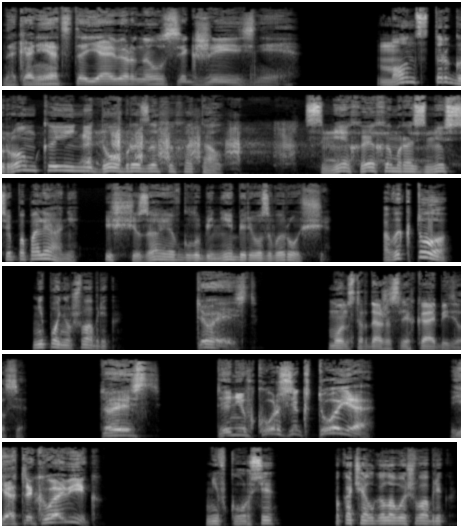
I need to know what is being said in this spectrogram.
Наконец-то я вернулся к жизни!» Монстр громко и недобро захохотал. Смех эхом разнесся по поляне, исчезая в глубине березовой рощи. «А вы кто?» — не понял Швабрик. «То есть?» Монстр даже слегка обиделся. «То есть ты не в курсе, кто я? Я тыквовик!» «Не в курсе», — покачал головой Швабрик.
